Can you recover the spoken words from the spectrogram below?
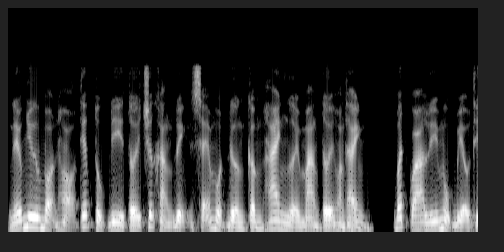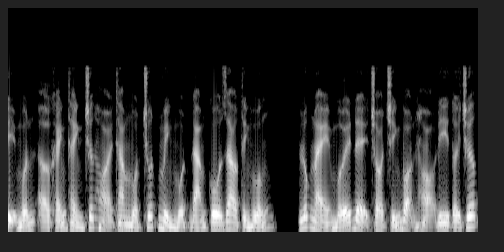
Nếu như bọn họ tiếp tục đi tới trước khẳng định sẽ một đường cầm hai người mang tới hoàn thành, bất quá Lý Mục biểu thị muốn ở Khánh Thành trước hỏi thăm một chút mình một đám cô giao tình huống, lúc này mới để cho chính bọn họ đi tới trước.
